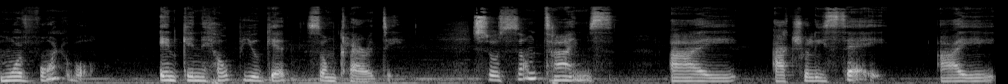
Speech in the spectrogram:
more vulnerable and can help you get some clarity. So sometimes I actually say, I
